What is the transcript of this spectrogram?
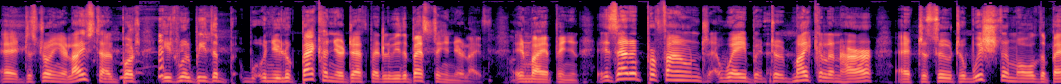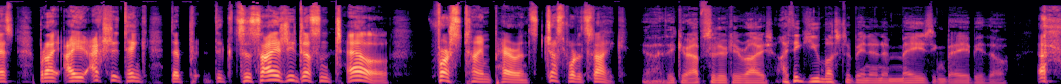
uh, destroying your lifestyle, but it will be the when you look back on your deathbed, it'll be the best thing in your life, in my opinion. Is that a profound way to Michael and her uh, to Sue to wish them all the best? But I, I actually think that the society doesn't tell first-time parents just what it's like. Yeah, I think you're absolutely right. I think you must have been an amazing baby, though.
